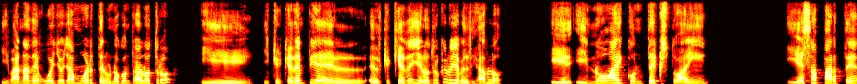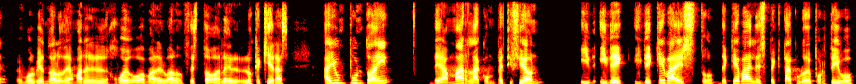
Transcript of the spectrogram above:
y van a de huello ya muerte el uno contra el otro y, que quede en pie el, el que quede y el otro que lo lleve el diablo y, no hay contexto ahí. Y esa parte, volviendo a lo de amar el juego, amar el baloncesto, amar lo que quieras, hay un punto ahí de amar la competición ¿Y, de, ¿Y de qué va esto? ¿De qué va el espectáculo deportivo?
